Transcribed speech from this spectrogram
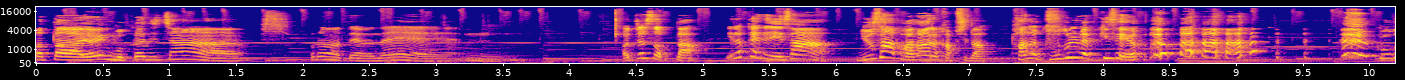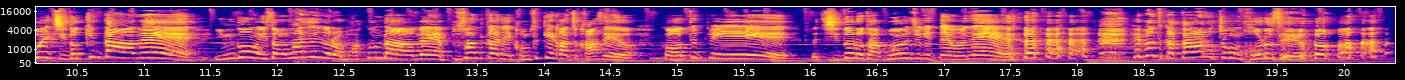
맞다. 여행 못 가지 참 코로나 때문에. 음. 어쩔 수 없다. 이렇게 된 이상 유사 바다를 갑시다. 다들 구글맵 키세요. 구글 지도 킨 다음에 인공위성 사진으로 바꾼 다음에 부산까지 검색해가지고 가세요. 그 어차피 지도로 다 보여주기 때문에 해변가 따라서 조금 걸으세요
